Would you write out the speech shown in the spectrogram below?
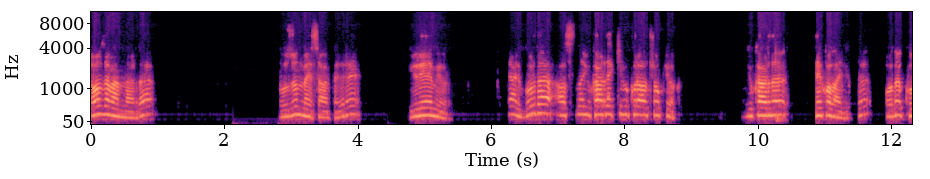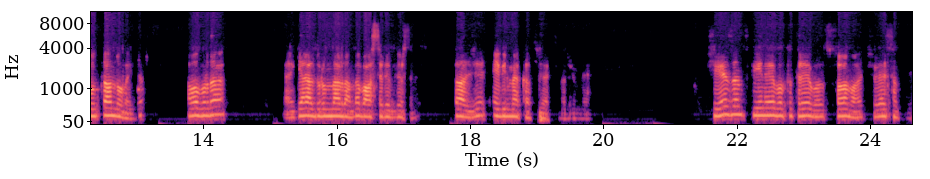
Son zamanlarda uzun mesafelere yürüyemiyorum. Yani burada aslında yukarıdaki gibi kural çok yok. Yukarıda tek olaylıktı. O da kulptan dolayıdır. Ama burada yani genel durumlardan da bahsedebilirsiniz. Sadece ebilmek katacaksınız cümleye. She hasn't been able to travel so much recently.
